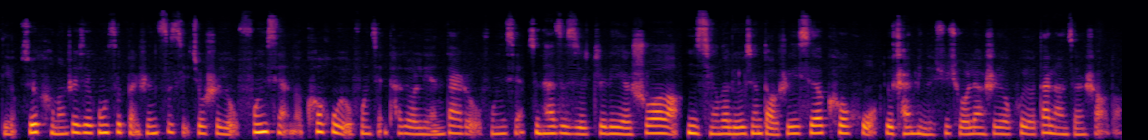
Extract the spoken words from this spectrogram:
定，所以可能这些公司本身自己就是有风险的，客户有风险，它就连带着有风险。像他自己这里也说了，疫情的流行导致一些客户对产品的需求量是有会有大量减少的。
